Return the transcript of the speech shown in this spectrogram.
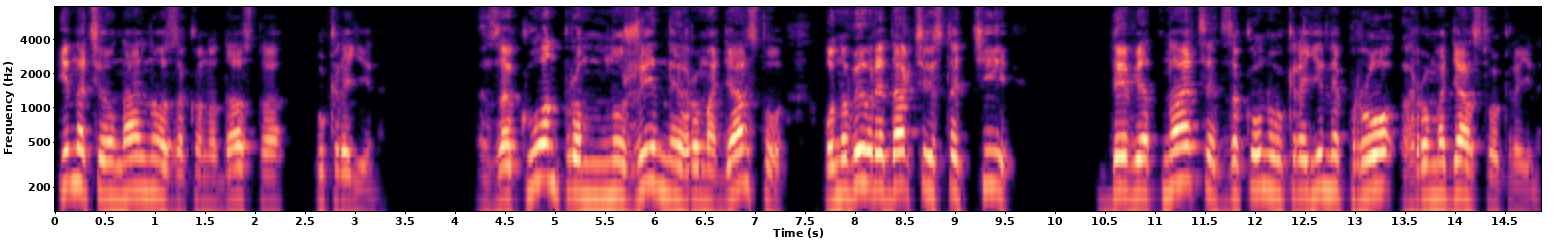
і національного законодавства України. Закон про множинне громадянство оновив редакцію статті 19 закону України про громадянство України.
